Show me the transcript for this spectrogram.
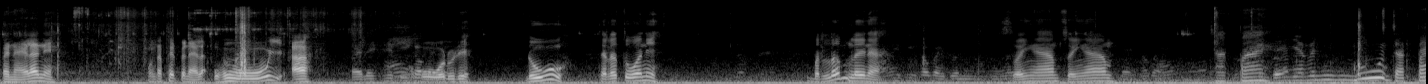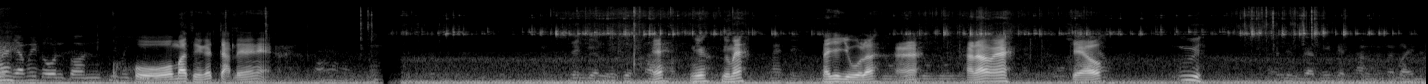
ไปไหนแล้วเนี่ยของนาเพชรไปไหนแล้วโอ้โหอะไปเลยให้พี่โอ้เข้าโหไปดูดิ ดู แต่ละตัวนี่บัดเริ่มเลยนะให้พี่เข้าไปตัวหนึงสวยงามสวยงาม แบ่งเข้าไปจัดไปเดี๋ยวยังมันอู้จัดไปยังไม่โดนตอนที่โอ้ไปโห มาถึงก็จัดเลยนะเนี่ยเส้นเดียวที่เกิดเอ๊ะนิวอยู่ไหมน่าจะน่าจะอยู่แล้ว อ่าอยู่อยู่อ่าแล้วไหมแจ๋วอุ้ยดึง แบบนี้เปลี่ยนทางไม่ไหวนะ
